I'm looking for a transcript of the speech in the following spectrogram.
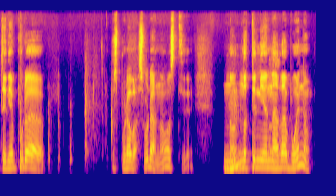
Tenía pura, pues pura basura, ¿no? Este, no, no tenía nada bueno.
